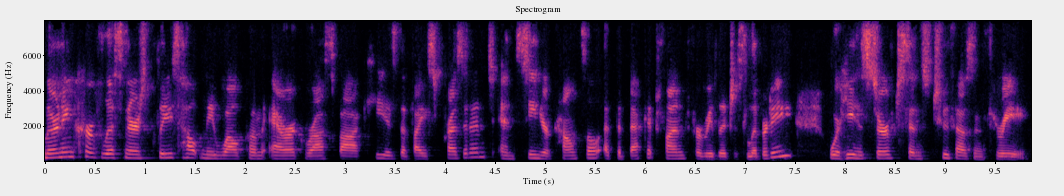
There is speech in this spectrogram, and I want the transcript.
Learning Curve listeners, please help me welcome Eric Rassbach. He is the Vice President and Senior Counsel at the Becket Fund for Religious Liberty, where he has served since 2003.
